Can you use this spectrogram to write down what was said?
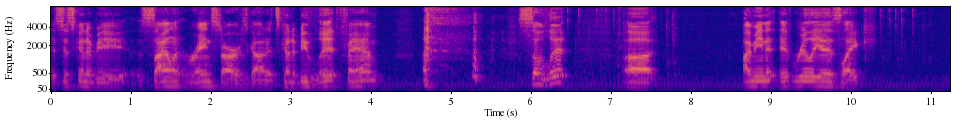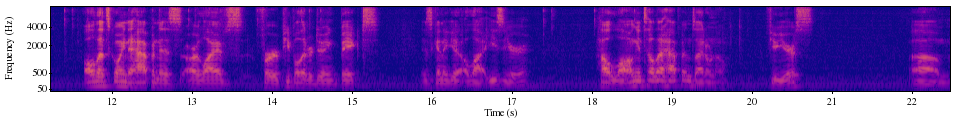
it's just gonna be Silent Rainstar's got it. It's gonna be lit, fam. so lit. Uh, I mean, it, it really is like all that's going to happen is our lives for people that are doing baked is gonna get a lot easier. How long until that happens? I don't know. A few years. Um,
